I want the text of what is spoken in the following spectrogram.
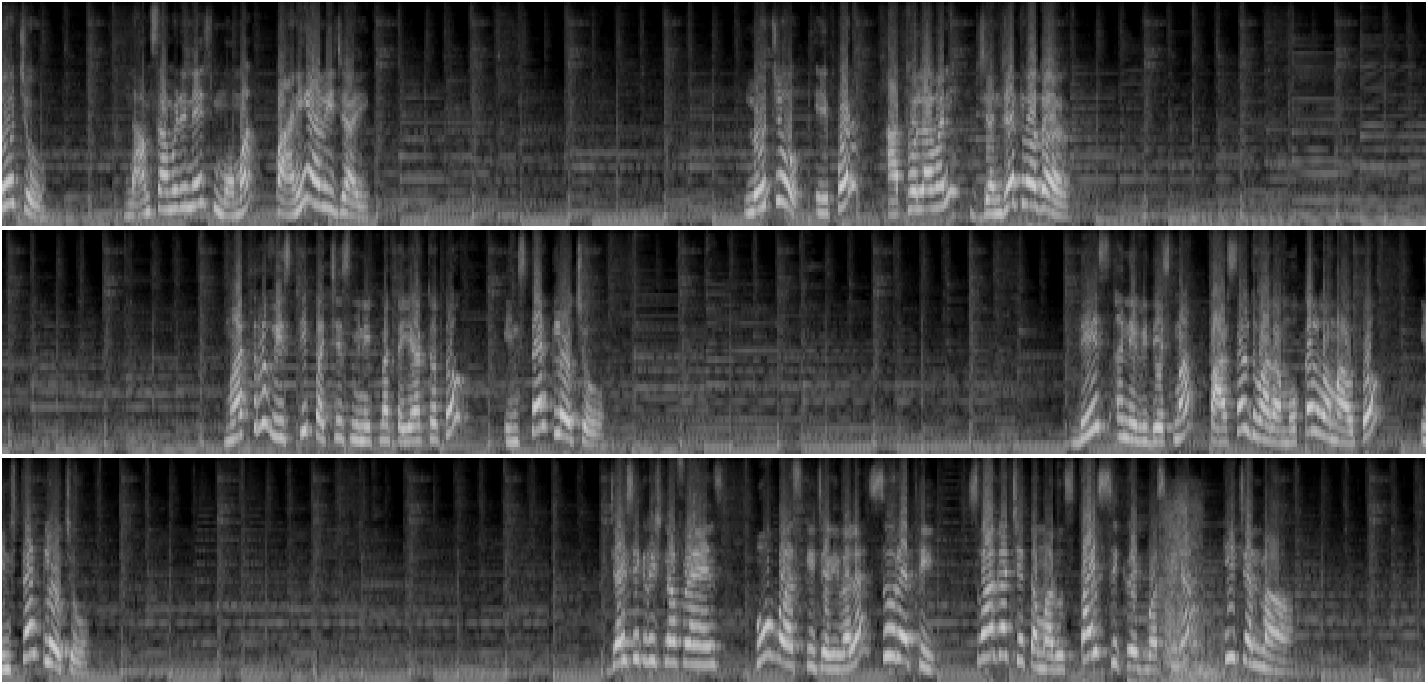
લોચો નામ સાંભળીને જ મોંમાં પાણી આવી જાય. લોચો એ પણ આથો લાવવાની ઝંઝટ વગર. માત્ર વીસથી પચીસ મિનિટમાં તૈયાર થતો ઇન્સ્ટન્ટ લોચો દેશ અને વિદેશમાં પાર્સલ દ્વારા મોકલવામાં આવતો ઇન્સ્ટન્ટ લોચો જય શ્રી કૃષ્ણ ફ્રેન્ડ્સ હું બસ કિચરીવાલા સુરતથી. સ્વાગત છે તમારું સ્પાઇસ સિક્રેટ બસ્કીના કિચનમાં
